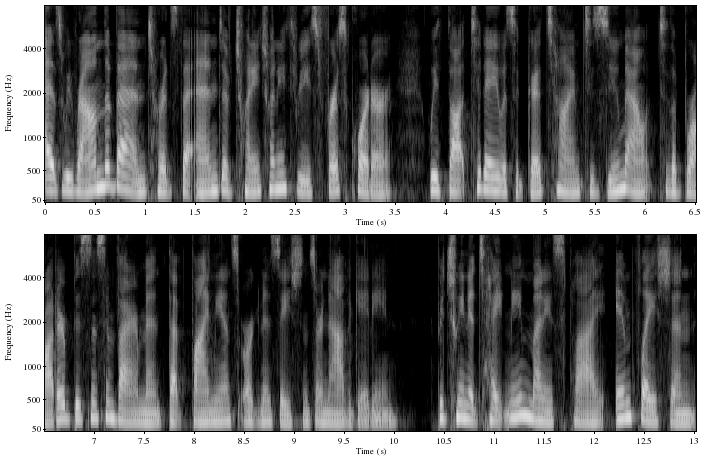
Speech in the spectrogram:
as we round the bend towards the end of 2023's first quarter, we thought today was a good time to zoom out to the broader business environment that finance organizations are navigating. Between a tightening money supply, inflation,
